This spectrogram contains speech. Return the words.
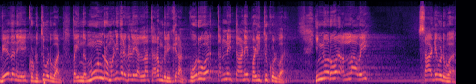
வேதனையை கொடுத்து விடுவான். இப்ப இந்த மூன்று மனிதர்களை அல்லாஹ் தரம் பிரிக்கிறான். ஒருவர் தன்னைத்தானே பழித்துக் கொள்வார். இன்னொருவர் அல்லாவை சாடி விடுவார்.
